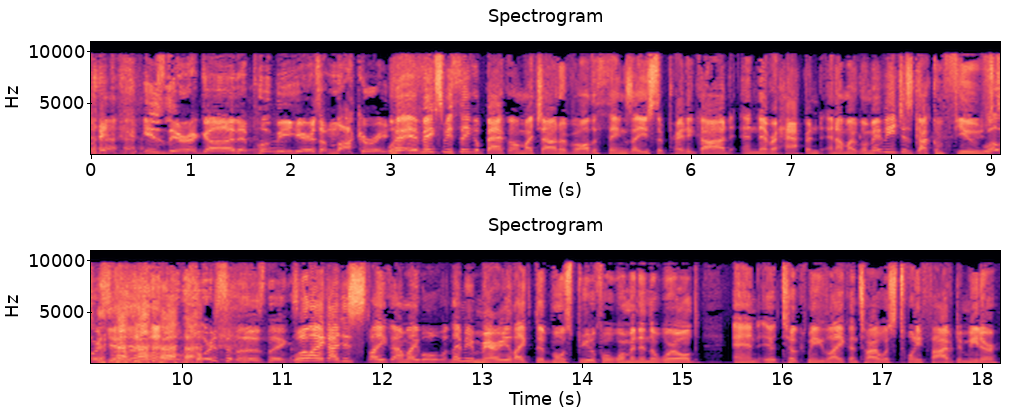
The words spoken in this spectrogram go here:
Like, is there a God that put me here as a mockery? Well, it makes me think back on my childhood of all the things I used to pray to God and never happened, and I'm like, well, maybe he just got confused. What were, some of those, what were some of those things? Well, like I just like I'm like, well, let me marry like the most beautiful woman in the world, and it took me like until I was 25 to meet her.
